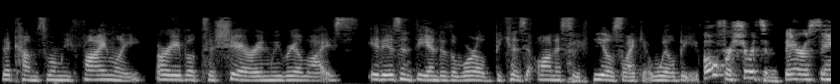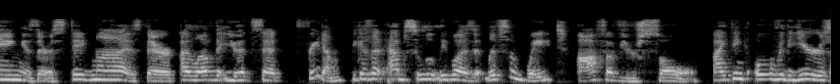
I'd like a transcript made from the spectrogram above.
that comes when we finally are able to share and we realize it isn't the end of the world because it honestly feels like it will be. Oh, for sure. It's embarrassing. Is there a stigma? Is there, I love that you had said freedom because that absolutely was. It lifts a weight off of your soul. I think over the years,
